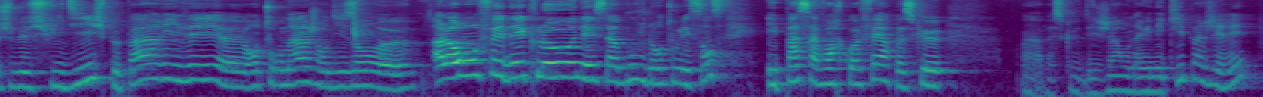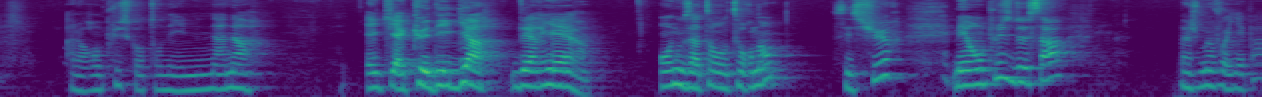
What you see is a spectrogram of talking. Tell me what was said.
je me suis dit, je peux pas arriver euh, en tournage en disant euh, alors on fait des clones et ça bouge dans tous les sens et pas savoir quoi faire parce que, parce que déjà on a une équipe à gérer. Alors en plus quand on est une nana et qu'il n'y a que des gars derrière, on nous attend au tournant, c'est sûr. Mais en plus de ça, bah, je me voyais pas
